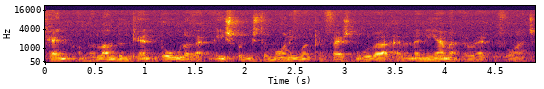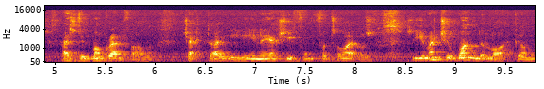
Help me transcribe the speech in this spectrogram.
Kent, on the London-Kent border, that he springs to mind. He went professional without having any amateur fights, as did my grandfather, Jack Daly, and he actually fought for titles. So you makes you wonder, like um,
